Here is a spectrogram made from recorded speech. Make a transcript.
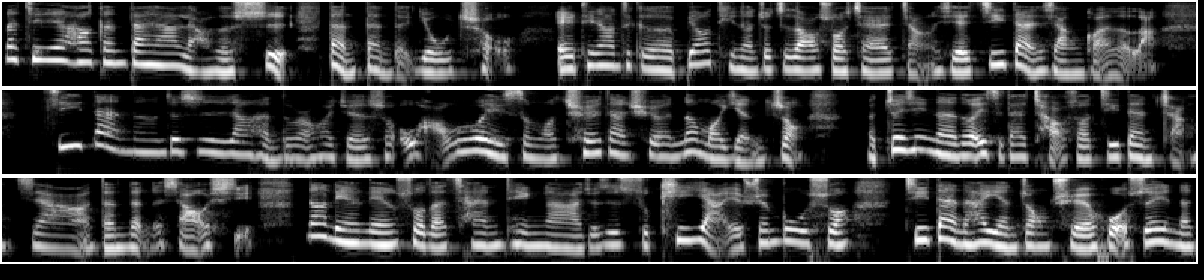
那今天要跟大家聊的是淡淡的忧愁。诶，听到这个标题呢，就知道说起来讲一些鸡蛋相关的啦。鸡蛋呢，就是让很多人会觉得说，哇，为什么缺蛋缺那么严重？呃，最近呢，都一直在炒说鸡蛋涨价啊等等的消息。那连连锁的餐厅啊，就是 Sukiya 也宣布说，鸡蛋呢它严重缺货，所以呢，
